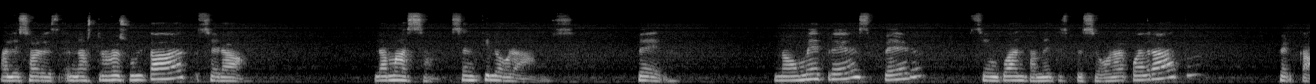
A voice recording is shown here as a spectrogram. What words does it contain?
Aleshores, el nostre resultat serà la massa 100 kg per 9 metres per 50 metres per segon al quadrat per K.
